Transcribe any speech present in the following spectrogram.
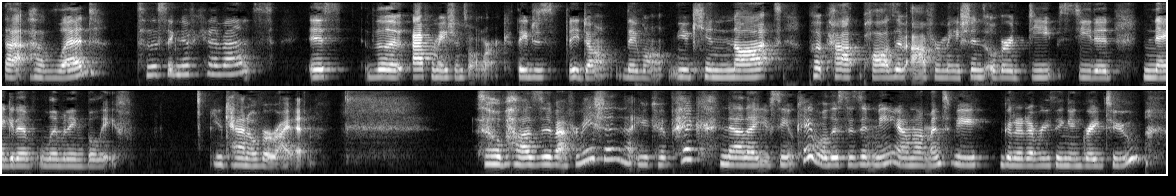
that have led to the significant events, is the affirmations won't work. They just they don't. They won't. You cannot put positive affirmations over a deep-seated negative limiting belief. You can't override it. So, positive affirmation that you could pick now that you've seen, okay, well, this isn't me. I'm not meant to be good at everything in grade two.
